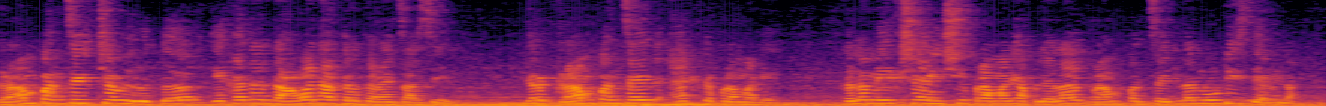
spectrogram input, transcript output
ग्रामपंचायतच्या विरुद्ध एखादा दावा दाखल करायचा असेल तर ग्रामपंचायत ॲक्टप्रमाणे कलम एकशे ऐंशी प्रमाणे आपल्याला ग्रामपंचायतला नोटीस द्यावी लागते.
